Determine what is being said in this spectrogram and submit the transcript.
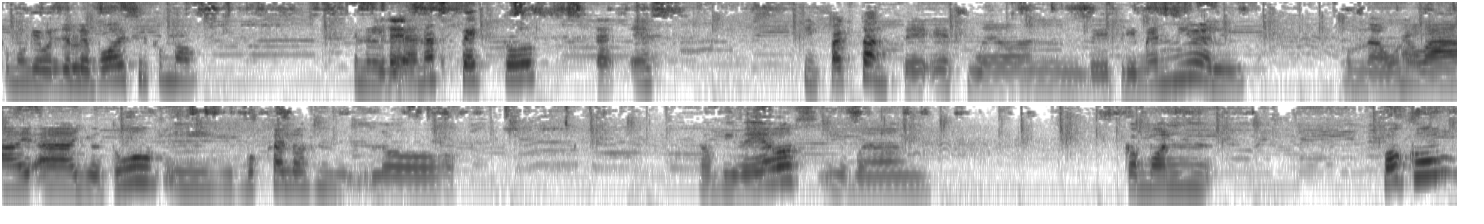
como que yo le puedo decir como en el gran aspecto es impactante, es weón de primer nivel. Una, uno va a YouTube y busca los, los, los videos y weón, como en poco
